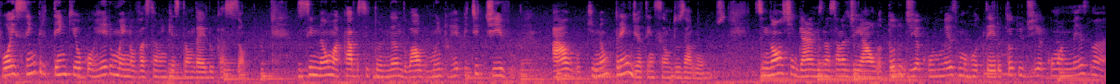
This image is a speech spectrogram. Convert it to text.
pois sempre tem que ocorrer uma inovação em questão da educação. Senão acaba se tornando algo muito repetitivo, algo que não prende a atenção dos alunos. Se nós chegarmos na sala de aula todo dia com o mesmo roteiro, todo dia com a mesma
